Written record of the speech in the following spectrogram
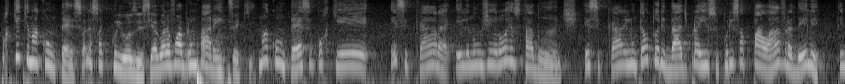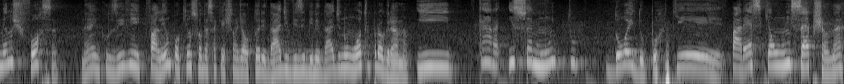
Por que, que não acontece? Olha só que curioso isso. E agora eu vou abrir um parênteses aqui. Não acontece porque esse cara, ele não gerou resultado antes. Esse cara, ele não tem autoridade para isso e por isso a palavra dele tem menos força. Né? Inclusive, falei um pouquinho sobre essa questão de autoridade e visibilidade num outro programa. E Cara, isso é muito doido, porque parece que é um Inception, né?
